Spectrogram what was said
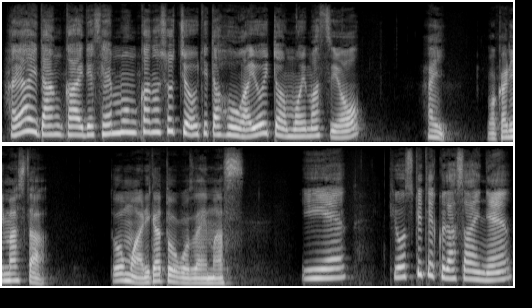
早い段階で専門家の処置を受けた方が良いと思いますよ。はい、わかりました。どうもありがとうございます。いいえ、気をつけてくださいね。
